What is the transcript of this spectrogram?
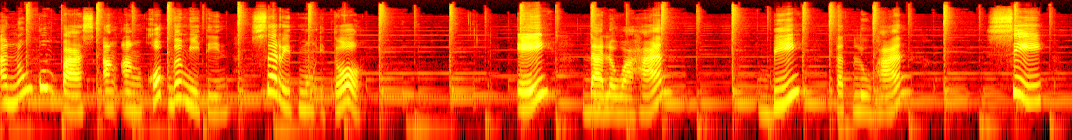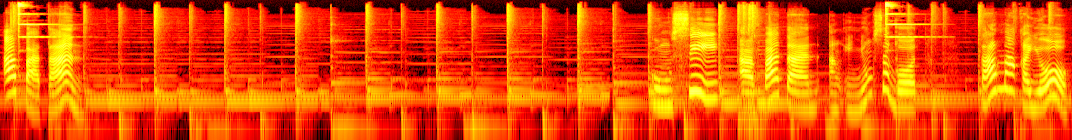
Anong kumpas ang angkop gamitin sa ritmong ito? A. Dalawahan B. Tatluhan C. Apatan Kung C. Apatan ang inyong sagot, tama kayo!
